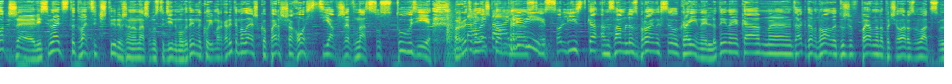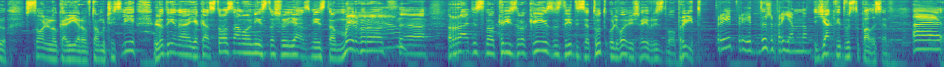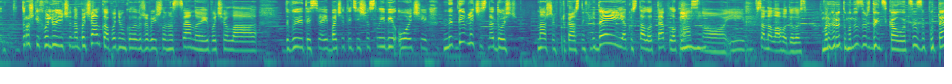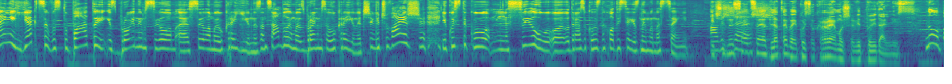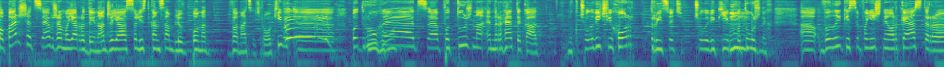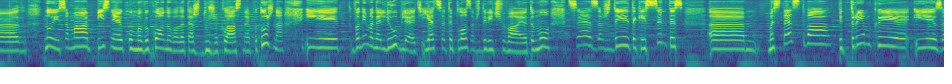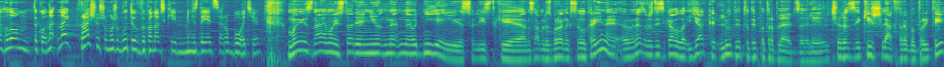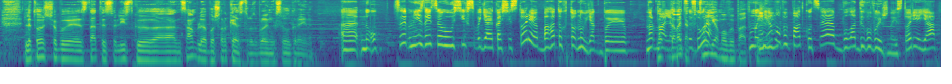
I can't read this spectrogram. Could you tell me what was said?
Отже, 18.24 вже на нашому студійному годиннику. І Маргарита Мелешко, перша гостя вже в нас у студії. Маргарита Вітаю, Мелешко, вітаю. Привіт. солістка ансамблю Збройних сил України. Людина, яка м, е, так давно, але дуже впевнено почала розвивати свою сольну кар'єру, в тому числі. Людина, яка з того самого міста, що і я з міста Миргород. Е, Радісно крізь роки зустрітися тут у Львові ще й в Різдво. Привіт! Привіт, привіт, дуже приємно. Як відвиступалися? Е, трошки хвилюючи на початку, а потім, коли вже вийшла на сцену і почала дивитися і бачити ці щасливі очі, не дивлячись на дощ наших прекрасних людей, якось стало тепло, класно і все налагодилось. Маргарита, мене завжди цікавило це запитання. Як це виступати із збройним силам е, силами України з ансамблем збройним сил України? Чи відчуваєш якусь таку силу одразу, коли знаходишся із ними на сцені? І А чи вже несе ж. це для тебе якусь окрему ще відповідальність? Ну, по-перше, це вже моя родина, адже я солістка ансамблю понад 12 років. Е, по-друге, це потужна енергетика. Ну, Чоловічий хор 30 чоловіків Мгм. потужних. Великий симфонічний оркестр. е, Ну і сама пісня, яку ми виконували, теж дуже класна і потужна. І вони мене люблять. Я це тепло завжди відчуваю. Тому це завжди такий синтез е, мистецтва, підтримки і загалом такого най- найкраще, що може бути в виконавській, мені здається, роботі. Ми знаємо історію ні не, не однієї солістки ансамблю збройних сил України. Мене завжди цікавило, як люди туди потрапляють взагалі, через який шлях треба пройти для того, щоб стати солісткою ансамблю або ж оркестру збройних сил України. Е, ну, це мені здається, у всіх своя якась історія. Багато хто, ну якби нормальна ну, давай так, в процедура. твоєму В моєму випадку це була дивовижна історія. Я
